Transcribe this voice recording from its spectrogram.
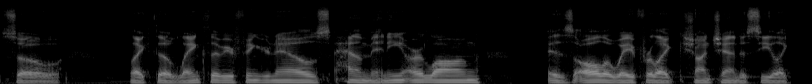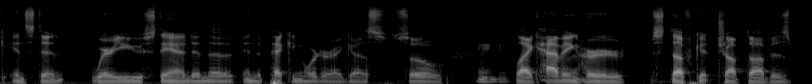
So like the length of your fingernails, how many are long is all a way for like Seanchan to see like instant where you stand in the in the pecking order, I guess. So like having her stuff get chopped off is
